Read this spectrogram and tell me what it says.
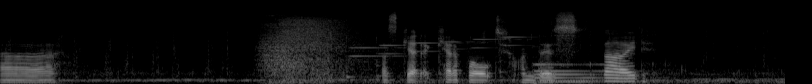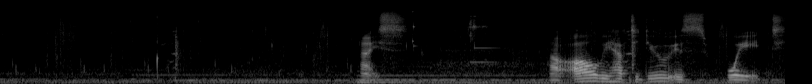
Uh, let's get a catapult on this side. Nice. Now all we have to do is wait.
